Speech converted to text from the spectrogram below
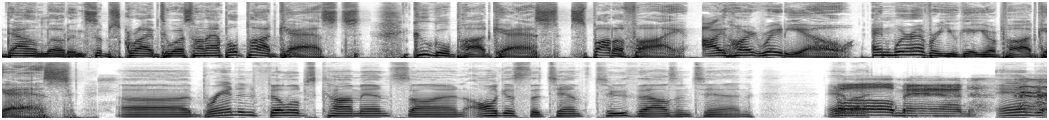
Download and subscribe to us on Apple Podcasts, Google Podcasts, Spotify, iHeartRadio, and wherever you get your podcasts. Uh, Brandon Phillips comments on August the 10th, 2010. And oh I, man. and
